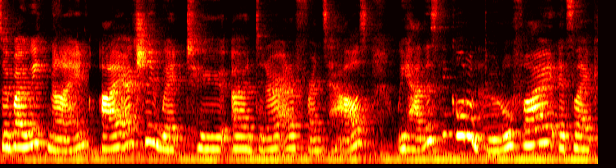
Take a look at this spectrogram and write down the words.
so by week nine, I actually went to a dinner at a friend's house. We had this thing called a boodle fight. It's like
